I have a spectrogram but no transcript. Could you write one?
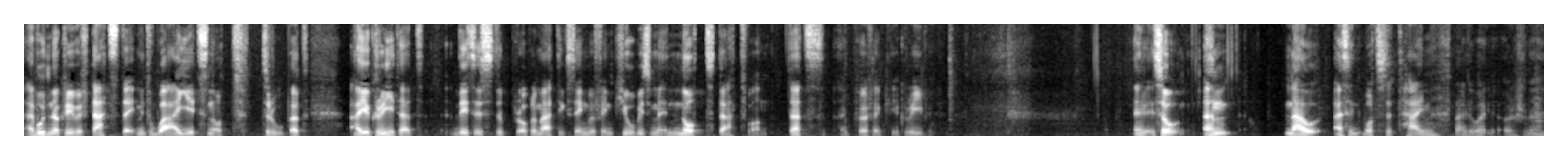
I wouldn't agree with that statement why it's not true. But I agree that this is the problematic thing within QBism and not that one. That's I perfectly agree with. Anyway, so um, now, I think, what's the time, by the way? Or should I?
